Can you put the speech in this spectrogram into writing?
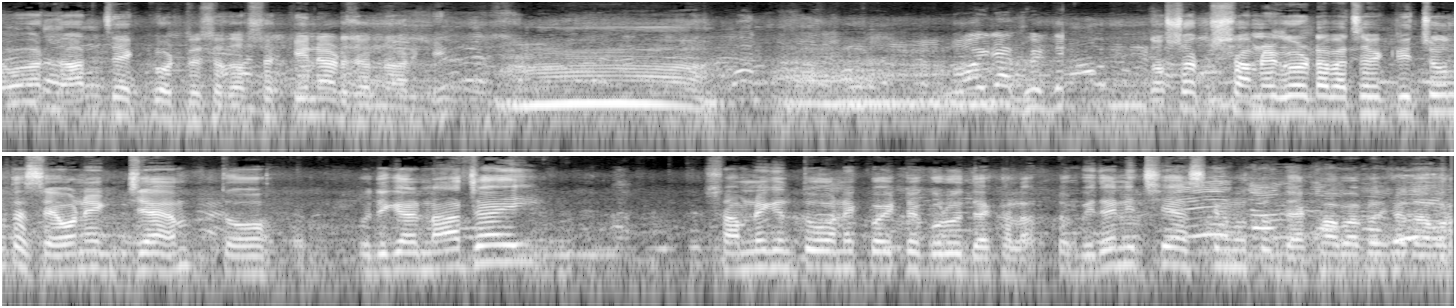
আবার দাঁত চেক করতেছে দর্শক, কেনার জন্য আর কি। দর্শক সামনের গরুটা বেচা বিক্রি চলতেছে অনেক জ্যাম তো ওদিকে না যাই সামনে কিন্তু অনেক কয়েকটা গরু দেখালাম। তো বিদায় নিচ্ছি আজকের মতো দেখা হবে আপনার সাথে আবার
